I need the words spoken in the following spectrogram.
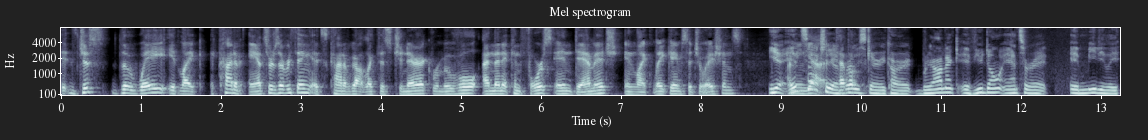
it's just the way it like it kind of answers everything it's kind of got like this generic removal and then it can force in damage in like late game situations Yeah, I mean, it's yeah, actually a tempo- really scary card. Bryonic, if you don't answer it immediately,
